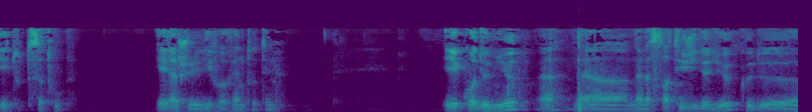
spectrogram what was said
et toute sa troupe. Et là, je les livrerai entre tes mains. Et quoi de mieux hein, dans, la stratégie de Dieu que de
